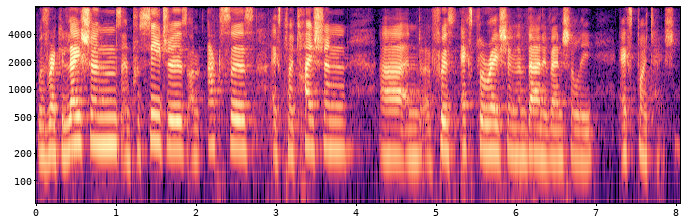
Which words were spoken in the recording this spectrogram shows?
with regulations and procedures on access, exploitation, uh, and uh, first exploration and then eventually exploitation.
